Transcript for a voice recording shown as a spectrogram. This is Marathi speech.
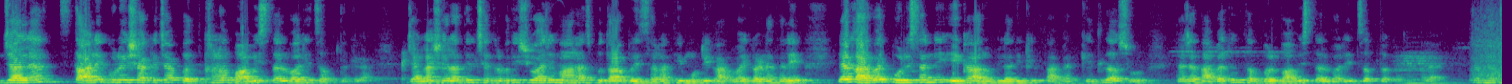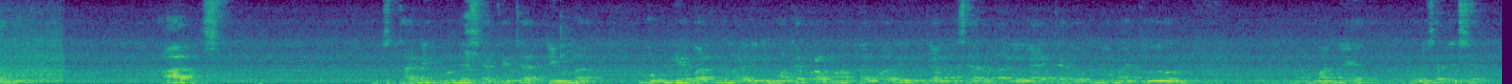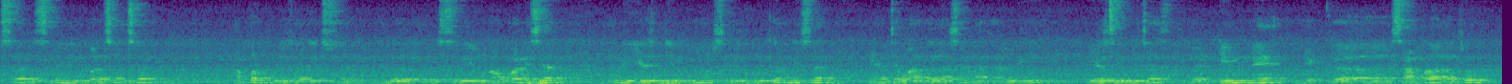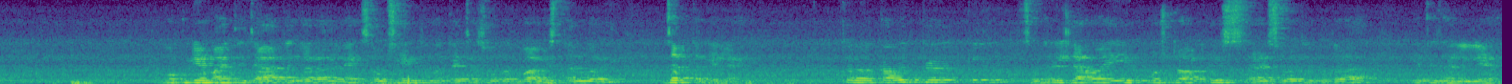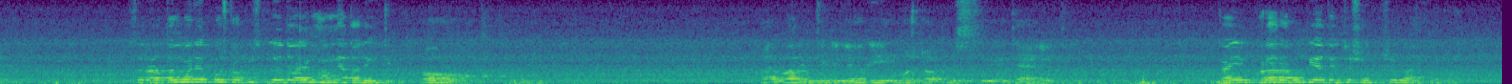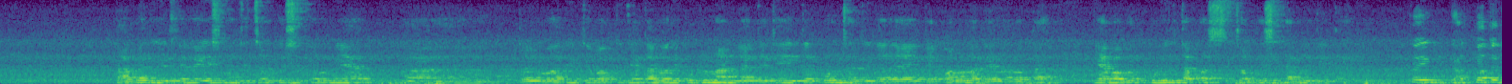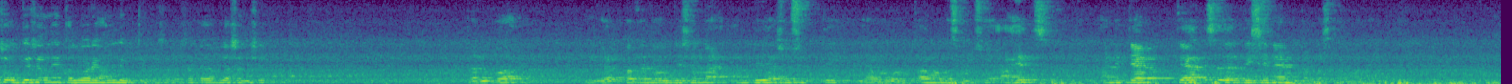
जालन्यात स्थानिक गुन्हे शाखेच्या पथकानं बावीस तलवारी जप्त केल्या. जालना शहरातील छत्रपती शिवाजी महाराज पुतळा परिसरात ही मोठी कारवाई करण्यात आली. या कारवाईत पोलिसांनी एका आरोपीला देखील ताब्यात घेतलं असून त्याच्या ताब्यातून तब्बल बावीस तलवारी जप्त करण्यात आल्या. आज स्थानिक गुन्हे शाखेच्या टीमला गोपनीय बातमी मिळाली की मोठ्या प्रमाणात तलवारी जालना शहरात आलेल्या आहेत त्या गोपनीय माहितीवरून अ, माननीय पोलीस अधीक्षक सर श्री बन्सल सर अपर पोलीस अधीक्षक श्री नौपाने सर आणि S D P Shri Kulkarni sir यांच्या मार्गदर्शनाखाली एल सी बीच्या टीमने एक सापळा रचून गोपनीय माहितीच्या अधिकाराने एक संशयित व त्याच्यासोबत बावीस तलवारी जप्त केल्या आहेत तर कारवाई कुठे केली? सदरील कारवाई पोस्ट ऑफिस शिवाजी पुतळा येथे झालेली आहे. सर तलवारी पोस्ट ऑफिसद्वारे मागण्यात आली होती. हो हो. तलवारींची डिलिव्हरी पोस्ट ऑफिस इथे आली होती. काही फरार आरोपी आहे त्यांचे शोध सुरू आहे ताब्यात घेतलेल्या इसमाची चौकशी करून या तलवारीच्या बाबतीत ह्या तलवारी कुठून आणल्या त्याचे इतर कोण साथीदार आहे त्या कोणाला देणार होता याबाबत पुढील तपास चौकशी करण्यात येत आहे. काही घातपाताच्या उद्देशाने तलवारी आणली होती. का सर असा काही आपला संशय. तलवार ही घातपाताच्या उद्देशाने आणली असू शकते याबाबत आम्हाला संशय आहेच. आणि त्या त्याच दिशेने आम्ही तपास करणार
